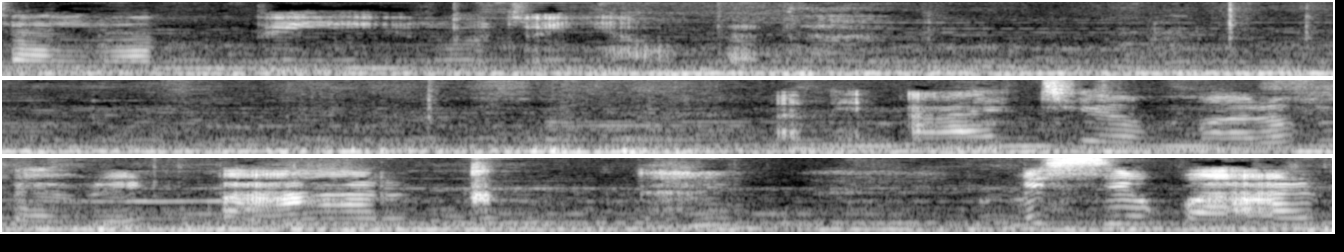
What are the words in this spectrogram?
ચાલવા બી રોજ અહીંયા આવતા હતા. અને આ છે અમારો favourite park Miss you, Park.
